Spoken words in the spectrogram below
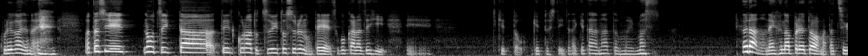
これがじゃない 私のツイッターでこの後ツイートするので、そこからぜひ、えー、チケットゲットしていただけたらなと思います。普段のね、船プレとはまた違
